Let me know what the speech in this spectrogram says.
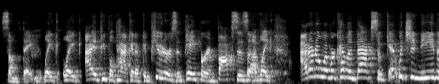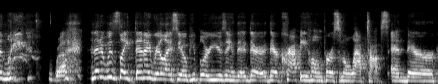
something like like i had people packing up computers and paper and boxes and i'm like I don't know when we're coming back, so get what you need and like right. And then it was like then I realized, you know, people are using their their, their crappy home personal laptops and they're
